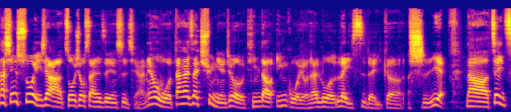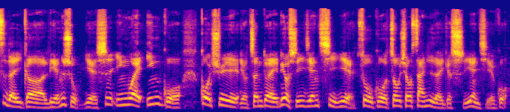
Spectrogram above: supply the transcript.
那先说一下周休三日这件事情啊。因为我大概在去年就有听到英国有在做类似的一个实验，那这次的一个联署也是因为英国过去有针对六十一间企业做过周休三日的一个实验结果，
